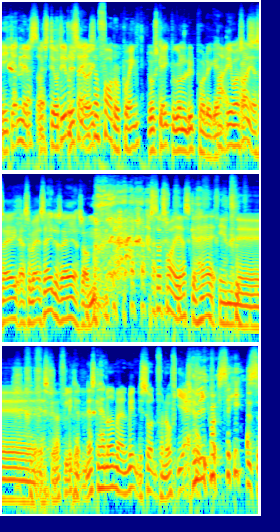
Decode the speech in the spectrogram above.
igen, Niels. Og hvis det var det, du Det sagde, ikke. så får du et point. Du skal ikke begynde at lytte på det igen. Nej, Nej, det var sådan, godt. jeg sagde. Altså, hvad jeg sagde, det sagde jeg som. Så tror jeg, jeg skal have en... Øh, jeg skal i hvert fald ikke have den. Jeg skal have noget med almindelig sund fornuft. ja, lige præcis.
